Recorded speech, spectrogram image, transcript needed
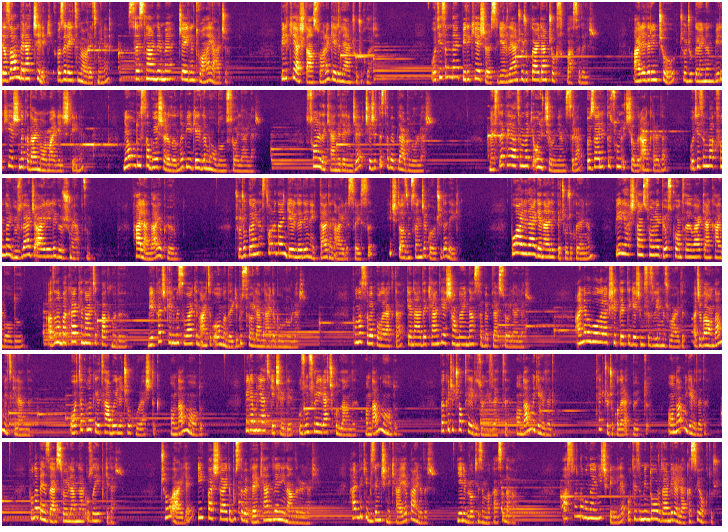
Yazan Berat Çelik, özel eğitim öğretmeni. Seslendirme Ceylin Tuana Yağcı. 1-2 yaştan sonra gerileyen çocuklar. Otizmde 1-2 yaş arası gerileyen çocuklardan çok sık bahsedilir. Ailelerin çoğu çocuklarının 1-2 yaşına kadar normal geliştiğini, ne olduysa bu yaş aralığında bir gerileme olduğunu söylerler. Sonra da kendilerince çeşitli sebepler bulurlar. Meslek hayatımdaki 13 yılın yanı sıra özellikle son 3 yıldır Ankara'da Otizm Vakfı'nda yüzlerce aileyle görüşme yaptım. Halen daha yapıyorum. Çocuklarının sonradan gerilediğini iddia eden aile sayısı hiç de azımsanacak ölçüde değil. Bu aileler genellikle çocuklarının bir yaştan sonra göz kontağı varken kaybolduğu, adına bakarken artık bakmadığı, birkaç kelimesi varken artık olmadığı gibi söylemlerde bulunurlar. Buna sebep olarak da genelde kendi yaşamlarından sebepler söylerler. Anne baba olarak şiddetli geçimsizliğimiz vardı. Acaba ondan mı etkilendi? Orta kulak iltihabıyla çok uğraştık. Ondan mı oldu? Bir ameliyat geçirdi. Uzun süre ilaç kullandı. Ondan mı oldu? Bakıcı çok televizyon izletti. Ondan mı geriledi? Tek çocuk olarak büyüttü. Ondan mı geriledi? Buna benzer söylemler uzayıp gider. Çoğu aile ilk başlarda bu sebeplere kendilerini inandırırlar. Halbuki bizim için hikaye hep aynıdır. Yeni bir otizm vakası daha. Aslında bunların hiçbiriyle otizmin doğrudan bir alakası yoktur.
